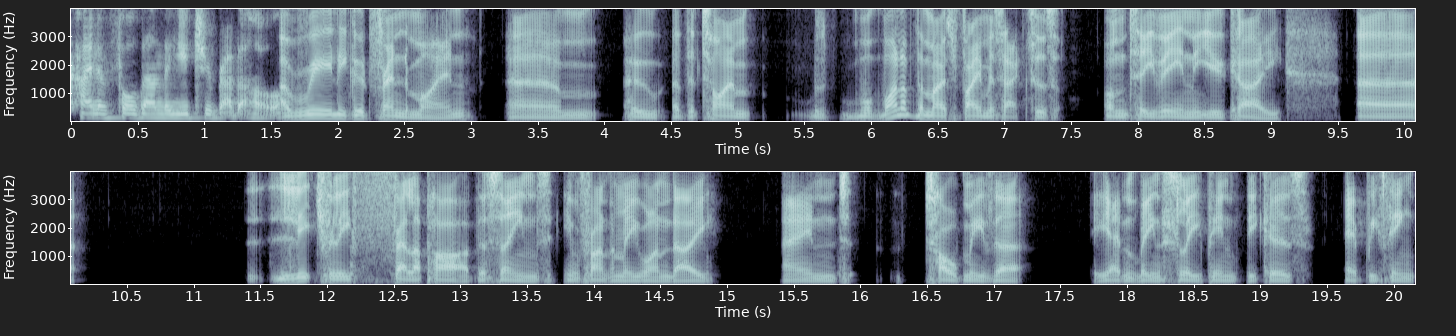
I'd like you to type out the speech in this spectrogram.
kind of fall down the YouTube rabbit hole? a really good friend of mine, um, who at the time was one of the most famous actors on TV in the UK, uh, literally fell apart at the seams in front of me one day and told me that he hadn't been sleeping because everything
